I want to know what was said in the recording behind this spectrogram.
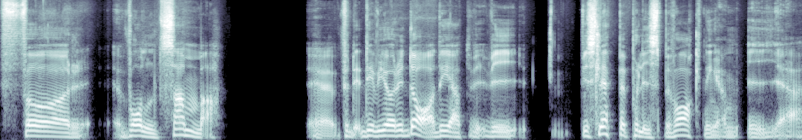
för våldsamma. Eh, För det, det vi gör idag det är att vi, vi, vi släpper polisbevakningen i eh,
